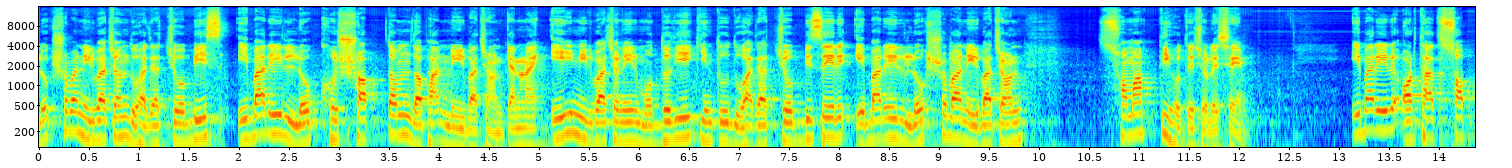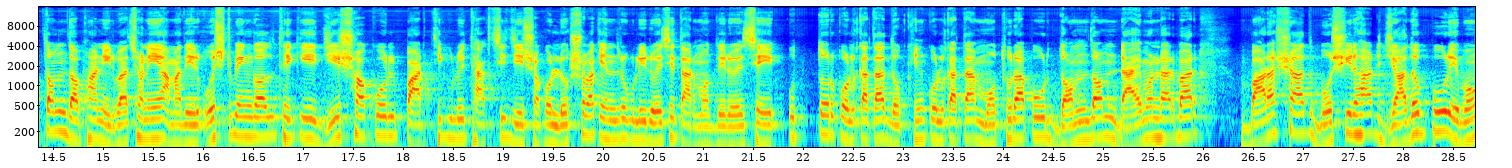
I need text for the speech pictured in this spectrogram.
লোকসভা নির্বাচন দু হাজার চব্বিশ এবারের লক্ষ্য সপ্তম দফার নির্বাচন। কেননা এই নির্বাচনের মধ্য দিয়েই কিন্তু দু হাজার এবারের লোকসভা নির্বাচন সমাপ্তি হতে চলেছে। এবারের অর্থাৎ সপ্তম দফা নির্বাচনে আমাদের ওয়েস্ট বেঙ্গল থেকে যে সকল প্রার্থীগুলি থাকছে, যে সকল লোকসভা কেন্দ্রগুলি রয়েছে, তার মধ্যে রয়েছে উত্তর কলকাতা, দক্ষিণ কলকাতা, মথুরাপুর, দমদম, ডায়মন্ড হারবার বারাসাত, বসিরহাট, যাদবপুর এবং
